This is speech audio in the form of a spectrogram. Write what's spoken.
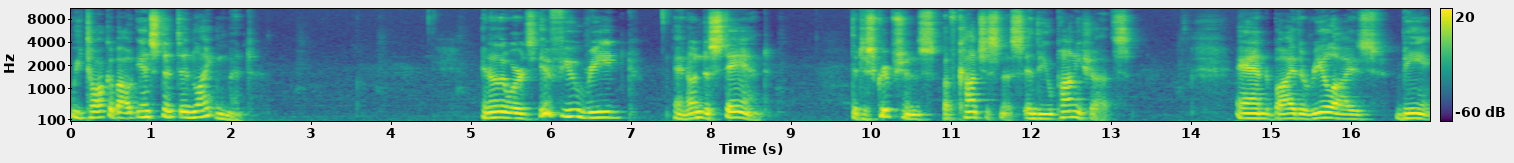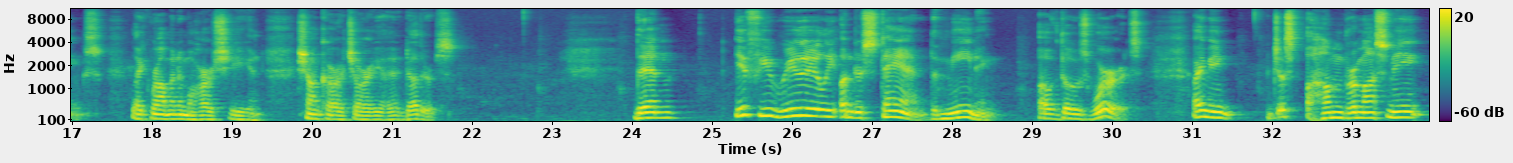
we talk about instant enlightenment. In other words, if you read and understand the descriptions of consciousness in the Upanishads and by the realized beings like Ramana Maharshi and Shankaracharya and others, then if you really understand the meaning of those words, I mean, just aham brahmasmi,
